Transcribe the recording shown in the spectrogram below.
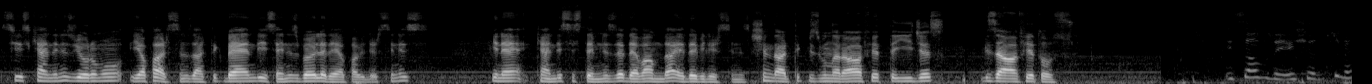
Siz kendiniz yorumu yaparsınız. Artık beğendiyseniz böyle de yapabilirsiniz. Yine kendi sisteminizde devam da edebilirsiniz. Şimdi artık biz bunları afiyetle yiyeceğiz. Bize afiyet olsun. İstanbul'da yaşadı değil mi?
